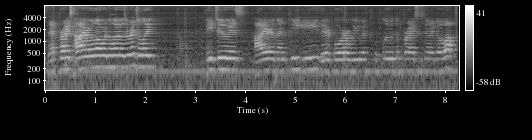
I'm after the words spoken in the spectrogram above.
is that price higher or lower than what it was originally? P2 is higher than PE, therefore we would conclude the price is going to go up.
